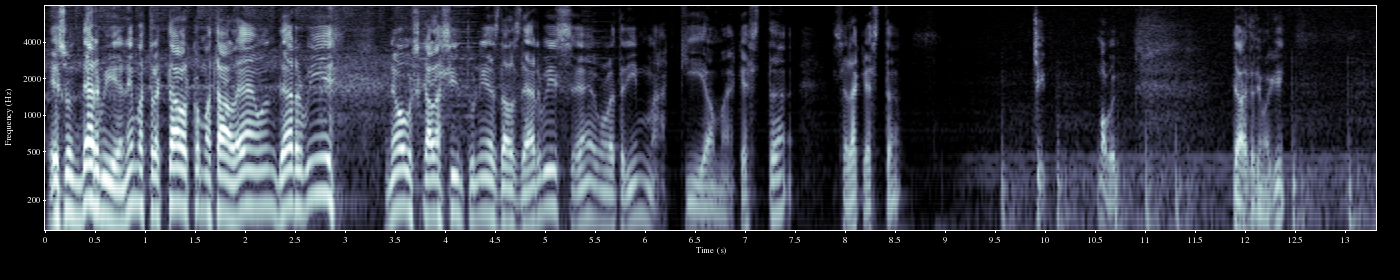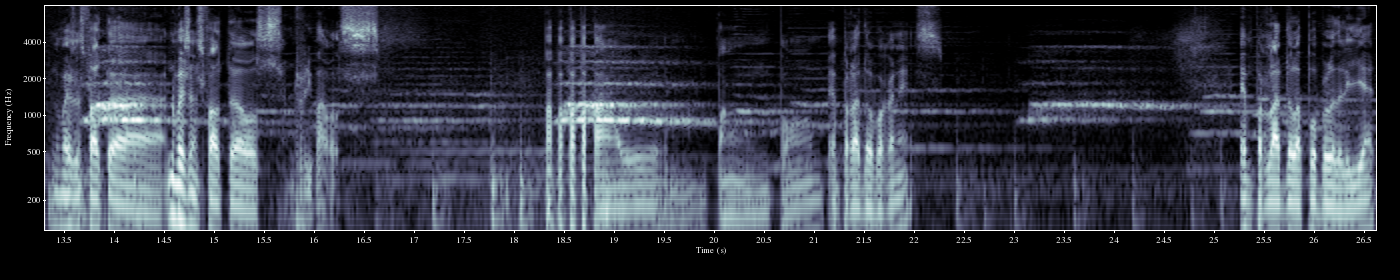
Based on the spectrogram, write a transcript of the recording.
és un derbi. Anem a tractar-lo com a tal, eh? Un derbi... Anem a buscar les sintonies dels derbis, eh? On la tenim? Aquí, home, aquesta... Serà aquesta? Sí, molt bé. Ja la tenim aquí. Només ens falta, només ens falta els rivals. Pa, pa, pa, pa, pam, pam, pam. Hem parlat del Beganès. Hem parlat de la Pobla de Lillet.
